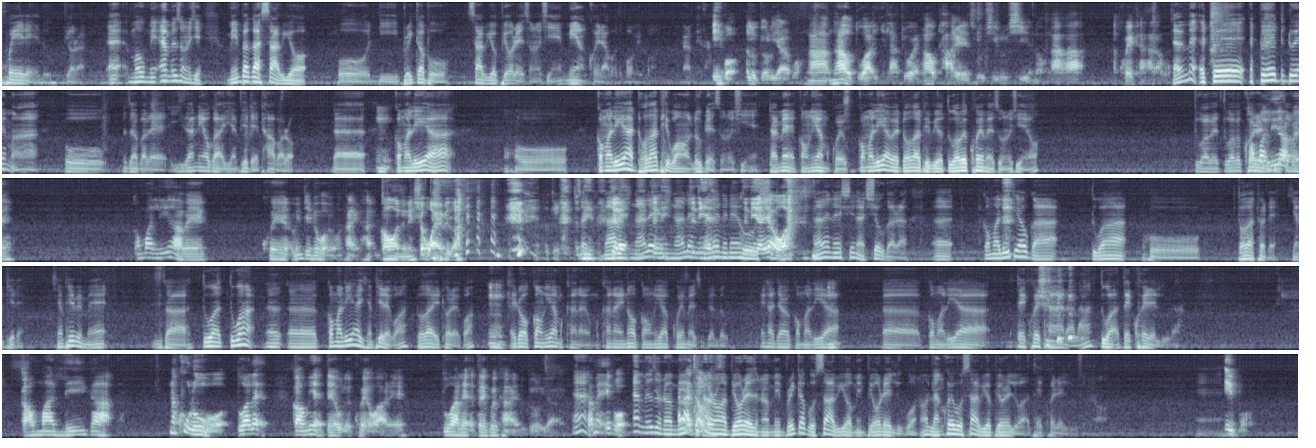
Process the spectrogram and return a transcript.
ခွဲတယ်လို့ပြောတာအဲမဟုတ်မင်း Amazon လို့ရှိရင်မင်းဘက်ကစပြီးတော့ဟိုဒီ break up ကိုစပြီးတော့ပြောတယ်ဆိုလို့ရှိရင်မင်းကခွဲတာပေါ့သဘောမျိုးပေါ့အဲ့ဒါမျိုးလားအေးပေါ့အဲ့လိုပြောလို့ရတာပေါ့ငါငါ့ကို तू ကအရင်လာပြောတယ်ငါ့ကိုထားခဲ့တယ်ဆိုရှိလို့ရှိရင်တော့ငါကအခွဲခံရတာပေါ့ဒါပေမဲ့အတွဲအတွဲတွဲမှာဟိုမကြပါလဲရီစားနှစ်ယောက်ကရန်ဖြစ်တယ်ထားပါတော့ ဒါကောင်မလေးကဟိုကောင်မလေးကဒေါသဖြစ်သွားအောင်လုပ်တယ်ဆိုလို့ရှိရင်ဒါပေမဲ့ကောင်လေးကမကွဲဘူးကောင်မလေးကပဲဒေါသဖြစ်ပြီးတော့ तू ကပဲခွဲမယ်ဆိုလို့ရှိရင်ရော तू ကပဲ तू ကပဲခွဲတယ်ကောင်မလေးကပဲကောင်မလေးကပဲခွဲအမင်းပြပြပါဦးဟာခေါင်းကနည်းနည်းရှော့သွားရပြီလား Okay ငါလည်းငါလည်းငါလည်းငါလည်းနည်းနည်းဟိုငါလည်းနည်းရှင်းတာရှုပ်သွားတာအဲကောင်မလေးတယောက်က तू ကဟို ဒေါသထွက်တယ်ရန်ဖြစ်တယ်ရန်ဖြစ်ပေမဲ့ဥစား तू က तू ကအဲအဲကောင်မလေးကရန်ဖြစ်တယ်ကွာဒေါသတွေထွက်တယ်ကွာ อืม အဲ့တော့ကောင်လေးကမခံနိုင်ဘူးမခံနိုင်တော့ကောင်လေးကခွဲမယ်ဆိုပြီးတော့လုပ်အဲ့ခါကျတော့ကောင်မလေးက อืม အာကောင်မလေးကအသက်ခွဲခံရတာလား तू ကအသက်ခွဲတယ်လူလား ကောင်မလေးကနှစ်ခုလုံးပေါ့ तू ကလည်းကောင်လေးရဲ့အသေးကိုလည်းခွဲသွားတယ် तू ကလည်းအသေးခွဲခံရတယ်လို့ပြောလို့ရတယ် အဲ့ ဒါပေမဲ့အေးပေါ့ အဲ့မျိုးဆိုတော့မ အဲ့ င်း ဒါကြော ခု င့် န လဲ ကတော့ပြောတယ်ဆိုတော့မင်း break up ကိုစပြီးတော့မင်းပြောတဲ့လူပေါ့နော်လမ်းခွဲဖို့စပြီးတော့ပြောတဲ့လူကအသက်ခွဲတဲ့လူဆိုတော့အဲ အေးပေါ့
